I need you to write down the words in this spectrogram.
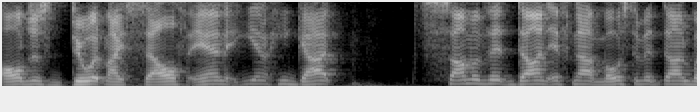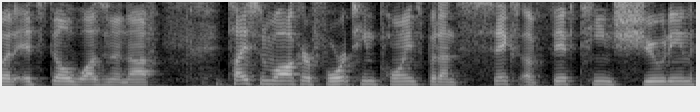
I'll just do it myself. And, you know, he got some of it done, if not most of it done, but it still wasn't enough. Tyson Walker, 14 points, but on 6 of 15 shooting.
